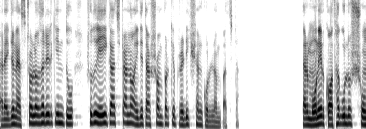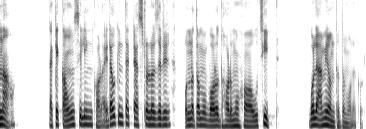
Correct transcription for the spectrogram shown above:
আর একজন অ্যাস্ট্রোলজারের কিন্তু শুধু এই কাজটা নয় যে তার সম্পর্কে প্রেডিকশন করলাম পাঁচটা তার মনের কথাগুলো শোনা, তাকে কাউন্সিলিং করা, এটাও কিন্তু একটা অ্যাস্ট্রোলজারের অন্যতম বড় ধর্ম হওয়া উচিত বলে আমি অন্তত মনে করি।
